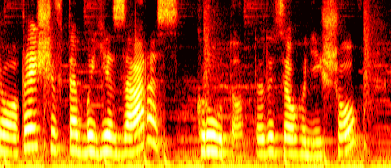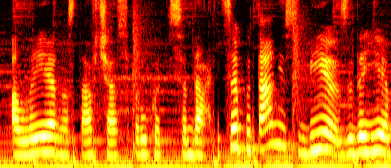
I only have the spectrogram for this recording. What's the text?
що те, що в тебе є зараз, круто, ти до цього дійшов. Але настав час рухатися далі. Це питання собі задає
